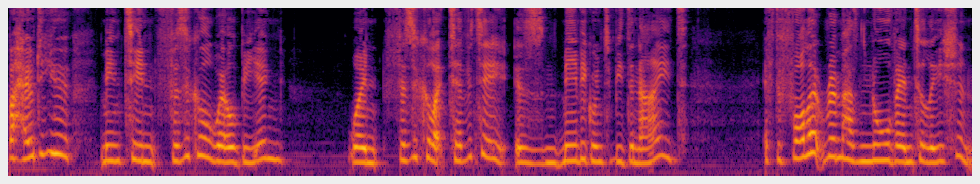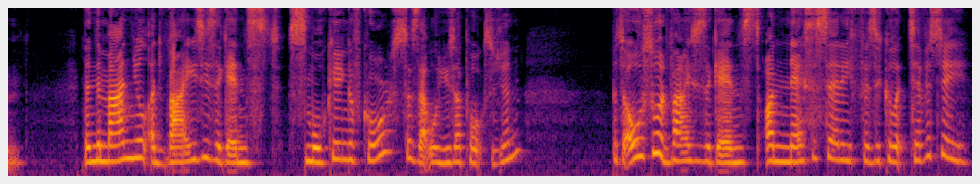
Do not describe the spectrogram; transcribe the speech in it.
But how do you maintain physical well being when physical activity is maybe going to be denied? If the fallout room has no ventilation, then the manual advises against smoking, of course, as that will use up oxygen, but it also advises against unnecessary physical activity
